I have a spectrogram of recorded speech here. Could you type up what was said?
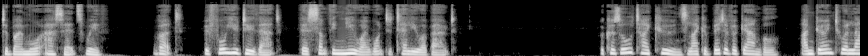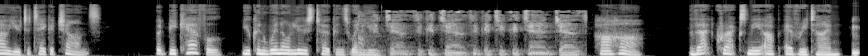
to buy more assets with. But, before you do that, there's something new I want to tell you about. Because all tycoons like a bit of a gamble, I'm going to allow you to take a chance. But be careful, you can win or lose tokens when you. Ha ha. That cracks me up every time. Mm.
